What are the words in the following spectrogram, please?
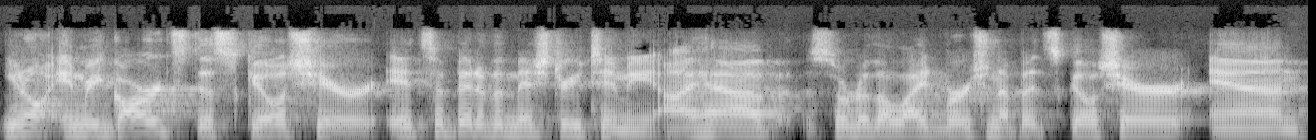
you know, in regards to Skillshare, it's a bit of a mystery to me. I have sort of the light version up at Skillshare, and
